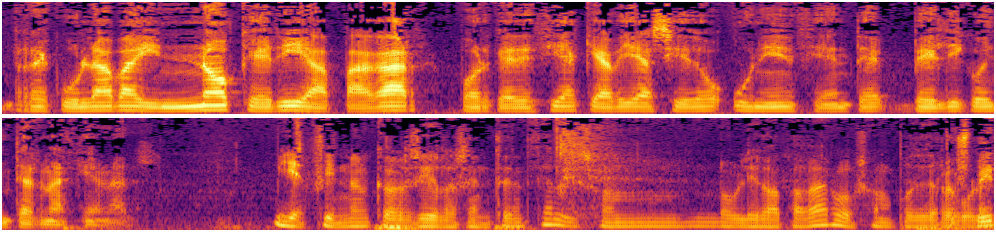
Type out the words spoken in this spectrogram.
reculaba y no quería pagar porque decía que había sido un incidente bélico internacional. ¿Y al final cuál ha sido la sentencia? ¿Les han obligado a pagar o se han podido Pues regular?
